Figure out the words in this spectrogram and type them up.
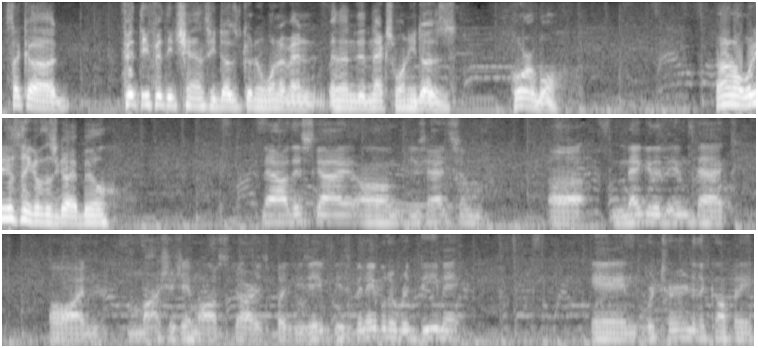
it's like a 50-50 chance he does good in one event, and then the next one he does horrible. I don't know. What do you think of this guy, Bill? now this guy, um, he's had some uh, negative impact on Monster Jam All Stars, but he's a- he's been able to redeem it and return to the company.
